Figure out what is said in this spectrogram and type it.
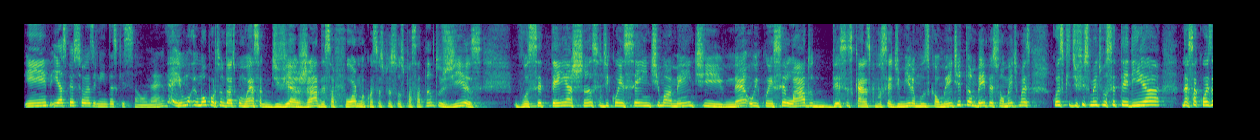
E, e as pessoas lindas que são, né? É, e uma, e uma oportunidade como essa de viajar dessa forma, com essas pessoas, passar tantos dias, você tem a chance de conhecer intimamente, né? Ou e conhecer lado desses caras que você admira musicalmente e também pessoalmente, mas coisas que dificilmente você teria nessa coisa,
